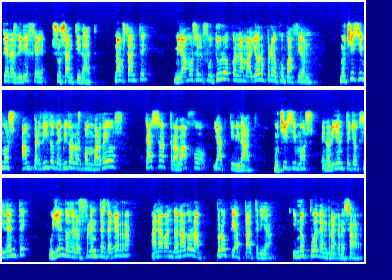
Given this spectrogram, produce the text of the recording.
que nos dirige su santidad. No obstante, miramos el futuro con la mayor preocupación. Muchísimos han perdido debido a los bombardeos casa, trabajo y actividad. Muchísimos, en Oriente y Occidente, huyendo de los frentes de guerra, han abandonado la propia patria y no pueden regresar.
